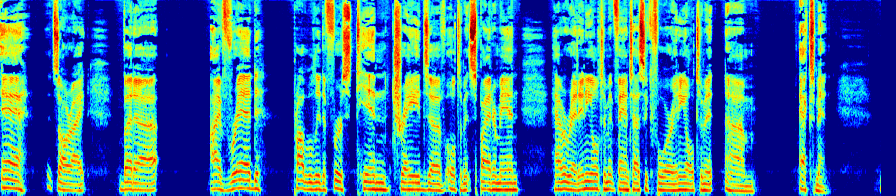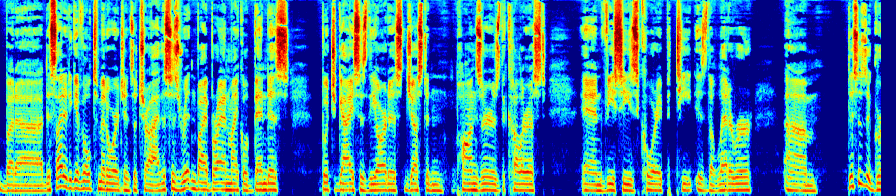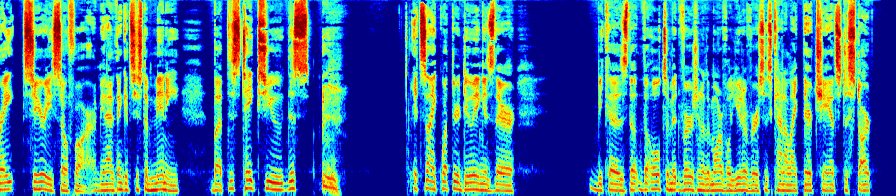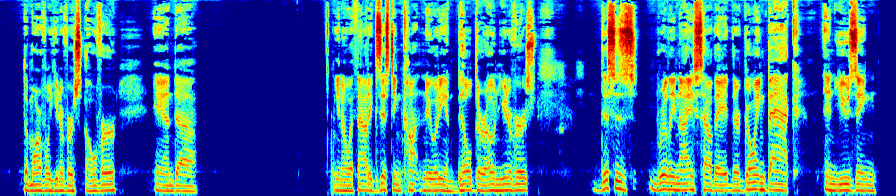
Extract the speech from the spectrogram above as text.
eh, it's all right. But, uh, I've read probably the first 10 trades of Ultimate Spider-Man. Haven't read any Ultimate Fantastic Four, any Ultimate, um, X-Men. But, uh, decided to give Ultimate Origins a try. This is written by Brian Michael Bendis. Butch Guice is the artist. Justin Ponsor is the colorist. And VC's Cory Petit is the letterer. Um, this is a great series so far. I mean, I think it's just a mini, but this takes you, this, it's like what they're doing is they're, because the, the ultimate version of the Marvel universe is kind of like their chance to start the Marvel universe over and, uh, you know, without existing continuity and build their own universe. This is really nice how they, they're going back and using,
